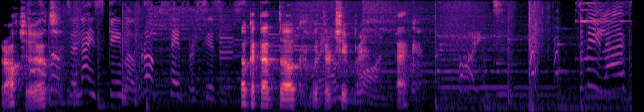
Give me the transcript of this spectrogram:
They're up to it. Nice rock, paper. Look at that dog with their cheap back. Fight! To me, lads!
